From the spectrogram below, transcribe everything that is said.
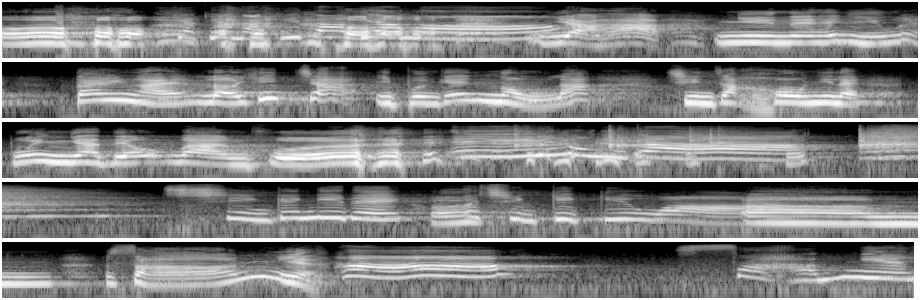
哦，家家哪去打点吗？呀，您呢以为带我来去摘一本个农啦？请只好你来，半夜都晚饭。哎，老人家，请给你哋，我请几久啊？嗯，三年。哈？三年？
